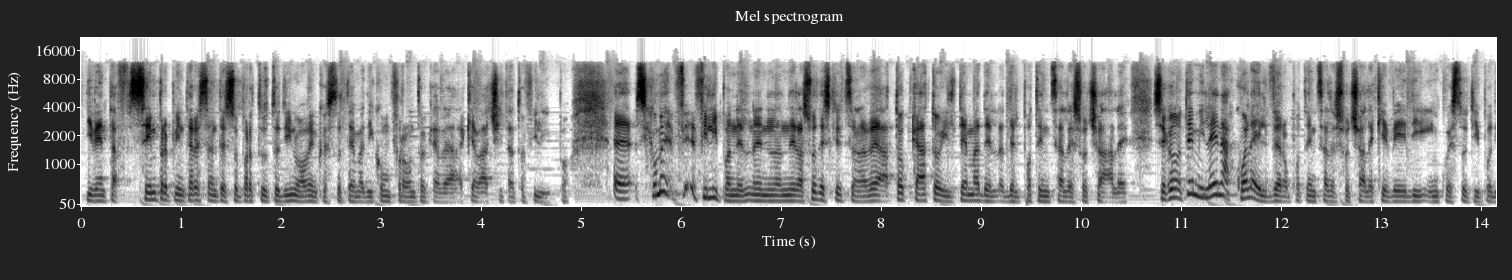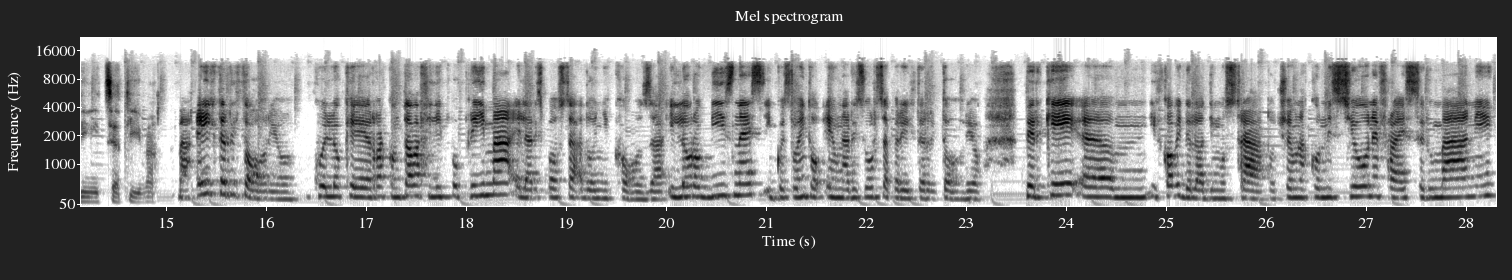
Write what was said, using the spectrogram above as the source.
diventa sempre più interessante soprattutto di nuovo in questo tema di confronto che aveva, che aveva citato Filippo. Eh, siccome Filippo nel, nel, nella sua descrizione aveva toccato il tema del, del potenziale sociale, secondo te Milena qual è il vero potenziale sociale che vedi vedi in questo tipo di iniziativa? Ma è il territorio, quello che raccontava Filippo prima è la risposta ad ogni cosa. Il loro business in questo momento è una risorsa per il territorio, perché um, il Covid lo ha dimostrato, c'è una connessione fra esseri umani,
